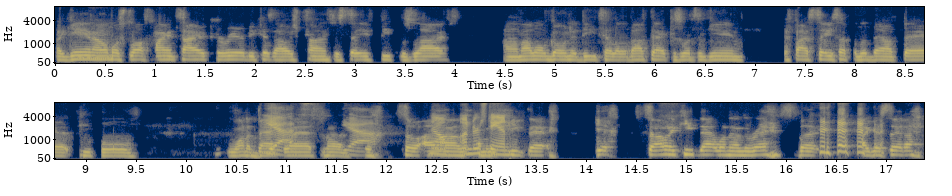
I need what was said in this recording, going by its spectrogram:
Again, Mhm. I almost lost my entire career because I was trying to save people's lives. Um, I won't go into detail about that because once again, if I say something about that, people want to backlash. I- yeah. So I, No, I'm- I'm gonna understand. keep that. Yeah. So I'm gonna keep that one on the wraps. But like I said, I,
